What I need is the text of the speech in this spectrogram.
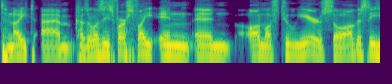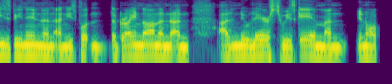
tonight because it was his first fight in in almost two years. So obviously he's been in and, and he's putting the grind on and, and adding new layers to his game. And, you know,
